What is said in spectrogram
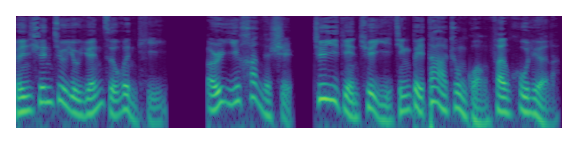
本身就有原则问题。而遗憾的是，这一点却已经被大众广泛忽略了。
